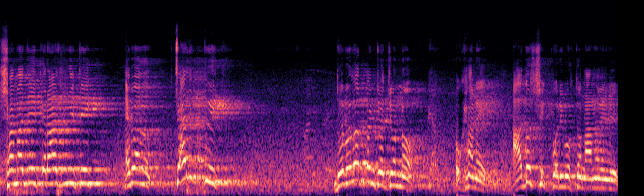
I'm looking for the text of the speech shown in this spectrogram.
সামাজিক, রাজনৈতিক এবং চারিত্রিক ডেভেলপমেন্টের জন্য ওখানে আদর্শিক পরিবর্তন আনয়নের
